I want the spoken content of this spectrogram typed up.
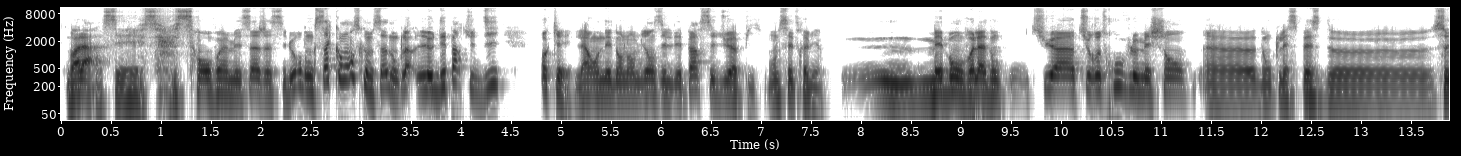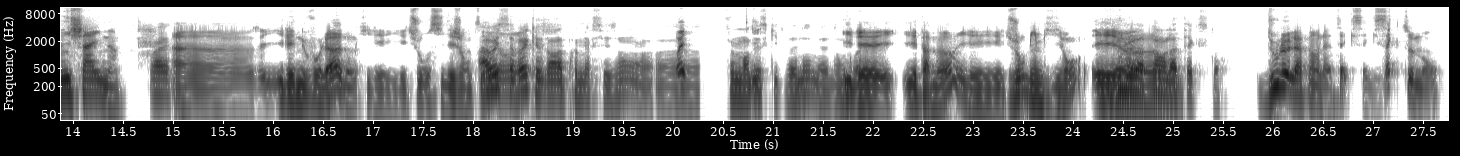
voilà, c'est, ça envoie un message assez lourd. Donc ça commence comme ça. Donc là, le départ, tu te dis, ok, là, on est dans l'ambiance dès le départ, c'est du happy, on le sait très bien. Mais bon, voilà, donc tu as, tu retrouves le méchant, donc l'espèce de Sunny Shine. Ouais. Euh, il est nouveau là, donc il est, il est toujours aussi déjanté. Ah oui, hein. c'est vrai que dans la première saison, euh, Ouais. je me demandais ce qu'il devenait, mais donc. Il est, il est pas mort, il est, il est toujours bien vivant. Et D'où le euh, lapin en latex, quoi. D'où le lapin en latex, exactement.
